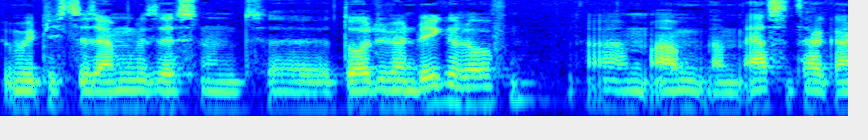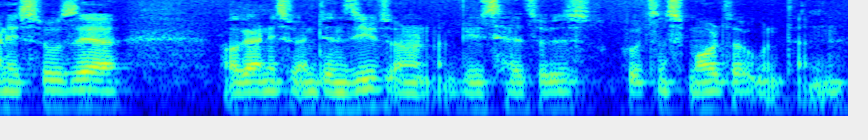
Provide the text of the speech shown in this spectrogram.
gemütlich zusammengesessen und äh, dort über den Weg gelaufen. Ähm, am, am, ersten Tag gar nicht so sehr, war gar nicht so intensiv, sondern wie es halt so ist, kurz ein Smalltalk und dann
